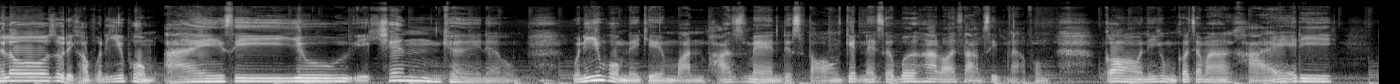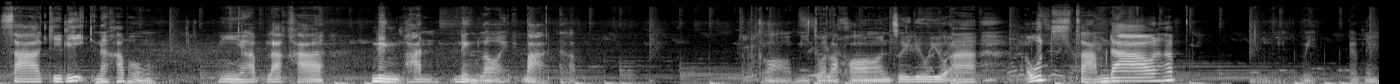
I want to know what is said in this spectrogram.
Hello สวัสดีครับ วันนี้ผม ICU อีกเช่นเคยนะครับผม วันนี้ผมในเกม One Punch Man The Strong Get ในเซิร์ฟเวอร์ 530 นะครับผม ก็วันนี้ผมก็จะมาขายไอดีซากิรินะครับผม นี่ครับ ราคา 1,100 บาทนะครับ ก็มีตัวละครซุยริวยูอาอาวุธ 3 ดาวนะครับ วิแป๊บนึง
